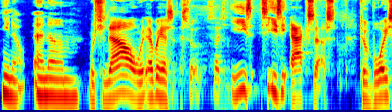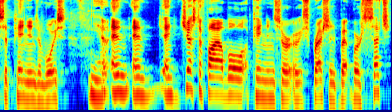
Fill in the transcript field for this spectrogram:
you know, and, um, which now when everybody has so, such easy, easy access to voice opinions and voice yeah. and, and, and justifiable opinions or expressions, but we're such,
